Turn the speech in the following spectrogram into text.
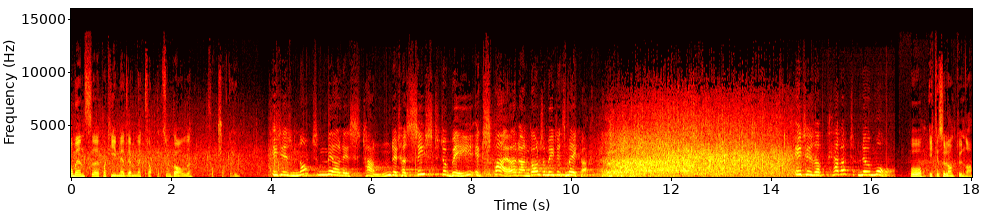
Og mens partimedlemmene klappet som gale, fortsatte hun. It is not merely stunned, it has ceased to be, expired and gone to meet its maker. It is a parrot no more. Og ikke så langt unna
